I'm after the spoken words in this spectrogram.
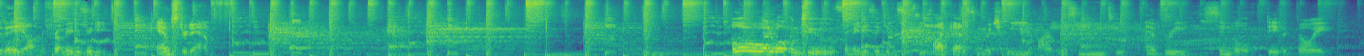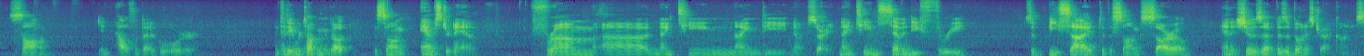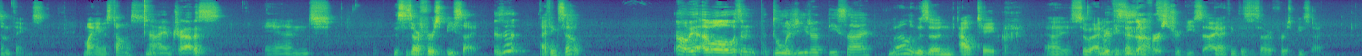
Today on From A to Ziggy, Amsterdam. Hello and welcome to From A to Ziggy. This is the podcast in which we are listening to every single David Bowie song in alphabetical order. And today we're talking about the song Amsterdam from uh, 1990, no, sorry, 1973. It's a B side to the song Sorrow, and it shows up as a bonus track on some things. My name is Thomas, I am Travis. and this is our first B side. Is it? I think so. Oh yeah. Well, it wasn't Dul Majid a B side? Well, it was an outtake, uh, so I don't think this is our first true B side. Yeah, I think this is our first B side.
